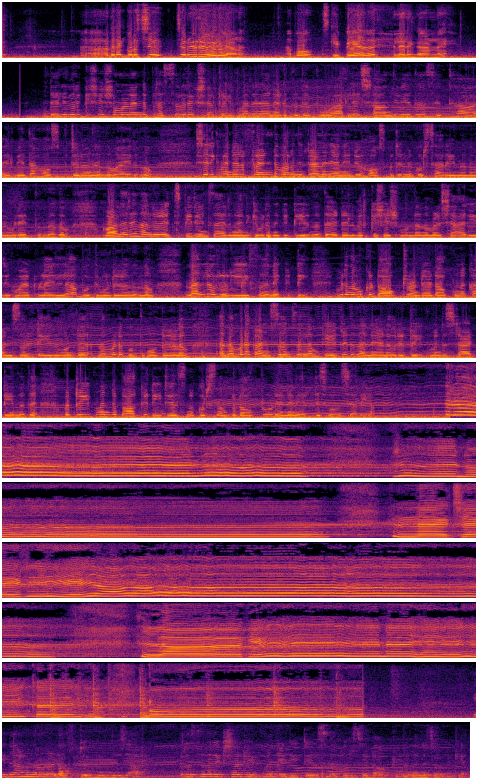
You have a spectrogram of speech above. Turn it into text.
അതിനെക്കുറിച്ച് ചെറിയൊരു വീഡിയോ ആണ്. അപ്പോൾ സ്കിപ്പ് ചെയ്യാതെ എല്ലാവരും കാണണേ. ഡെലിവറിക്ക് ശേഷമുള്ള എന്റെ പ്രസവരക്ഷാ ട്രീറ്റ്മെന്റ് ഞാൻ എടുത്തത് പൂവാറിലെ ശാന്തിവേദ സിദ്ധ ആയുർവേദ ഹോസ്പിറ്റലിൽ നിന്നുമായിരുന്നു. ശരിക്കും എന്റെ ഒരു ഫ്രണ്ട് പറഞ്ഞിട്ടാണ് ഞാൻ ഈ ഹോസ്പിറ്റലിനെ കുറിച്ച് അറിയുന്നതും ഇവിടെ എത്തുന്നതും. വളരെ നല്ലൊരു എക്സ്പീരിയൻസ് ആയിരുന്നു എനിക്ക് ഇവിടുന്ന് കിട്ടിയിരുന്നത്. ഡെലിവറിക്ക് ശേഷമുള്ള നമ്മുടെ ശാരീരികമായിട്ടുള്ള എല്ലാ ബുദ്ധിമുട്ടുകളിൽ നിന്നും നല്ലൊരു റിലീഫ് തന്നെ കിട്ടി. ഇവിടെ നമുക്ക് ഡോക്ടറുണ്ട് ഡോക്ടറിനെ കൺസൾട്ട് ചെയ്തുകൊണ്ട് നമ്മുടെ ബുദ്ധിമുട്ടുകളും നമ്മുടെ കൺസേൺസ് എല്ലാം കേട്ടിട്ട് തന്നെയാണ് അവർ ട്രീറ്റ്മെന്റ് സ്റ്റാർട്ട് ചെയ്യുന്നത്. അപ്പോൾ ട്രീറ്റ്മെന്റിന്റെ ബാക്കി ഡീറ്റെയിൽസിനെ കുറിച്ച് നമുക്ക് ഡോക്ടറോട് തന്നെ നേരിട്ട് ചോദിച്ചറിയാം. नजरिया लागे नहीं कहीं ओ ഇതാണ് നമ്മുടെ ഡോക്ടർ ബിന്ദുജ പ്രസവരക്ഷാ ട്രീറ്റ്മെന്റ് ഡീറ്റെയിൽസിനെ കുറിച്ച് ഡോക്ടറോട് തന്നെ ചോദിക്കാം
